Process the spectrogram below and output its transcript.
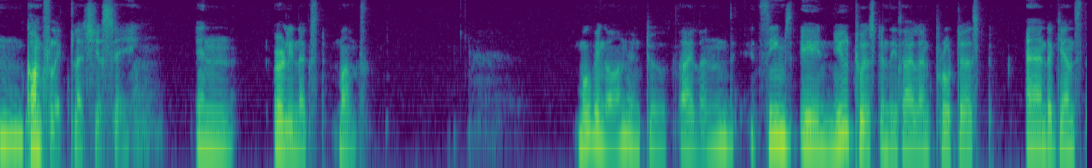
mm, conflict, let's just say, in early next month. Moving on into Thailand, it seems a new twist in the Thailand protest and against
